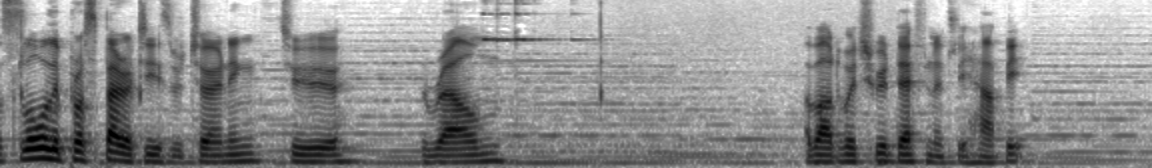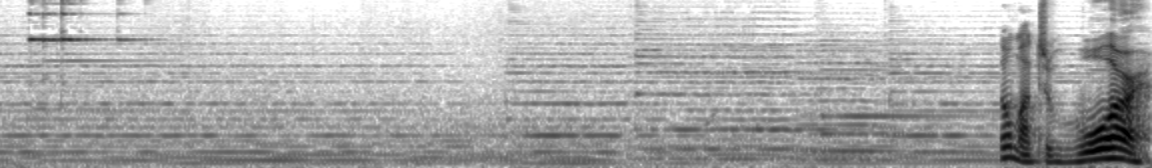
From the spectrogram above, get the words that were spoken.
Slowly prosperity is returning to the realm. About which we're definitely happy. So much war.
